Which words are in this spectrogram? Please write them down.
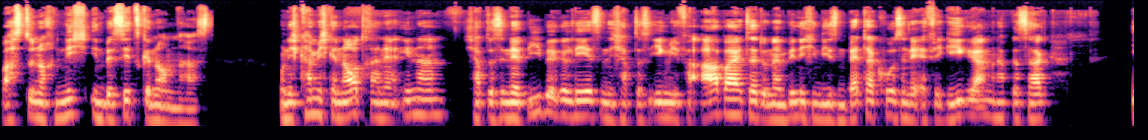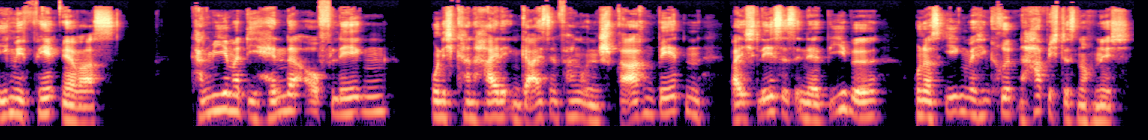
was du noch nicht in Besitz genommen hast. Und ich kann mich genau daran erinnern, ich habe das in der Bibel gelesen, ich habe das irgendwie verarbeitet und dann bin ich in diesen Beta-Kurs in der FEG gegangen und habe gesagt, irgendwie fehlt mir was. Kann mir jemand die Hände auflegen und ich kann Heiligen Geist empfangen und in Sprachen beten, weil ich lese es in der Bibel und aus irgendwelchen Gründen habe ich das noch nicht.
